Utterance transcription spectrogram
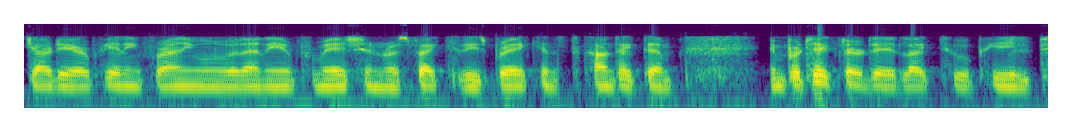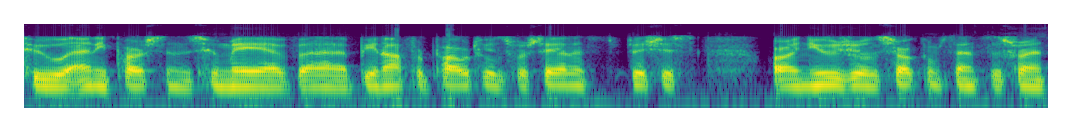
Gardaí are appealing for anyone with any information in respect to these break-ins to contact them. In particular, they'd like to appeal to any persons who may have uh, been offered power tools for sale in suspicious or unusual circumstances, friend.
